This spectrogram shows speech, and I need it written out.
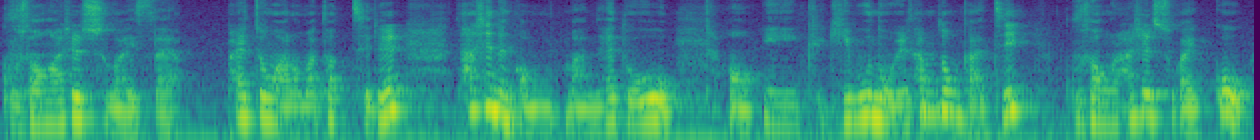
구성하실 수가 있어요. 8종 아로마 터치를 사시는 것만 해도 어, 이그 기분 오일 3종까지 구성을 하실 수가 있고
